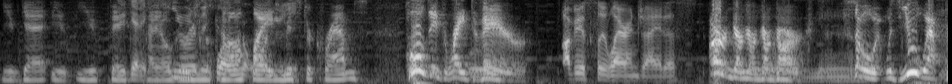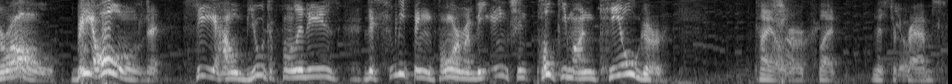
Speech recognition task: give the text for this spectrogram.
You get. You, you face get a Kyogre and then cut off by orgy. Mr. Krabs. Hold it right there! Obviously, laryngitis. Arg, arg, arg, arg, arg. Oh, so it was you after all! Behold! See how beautiful it is? The sleeping form of the ancient Pokemon Kyogre. Kyogre, but Mr. Krabs.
